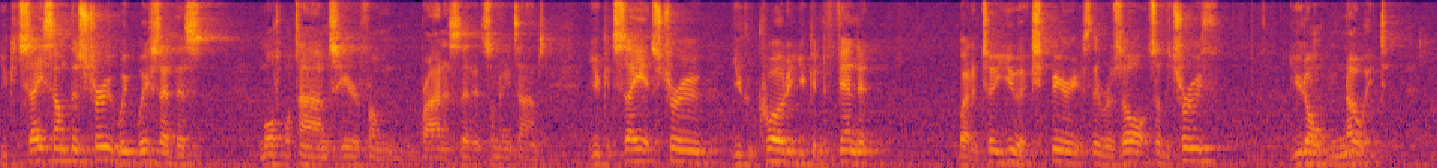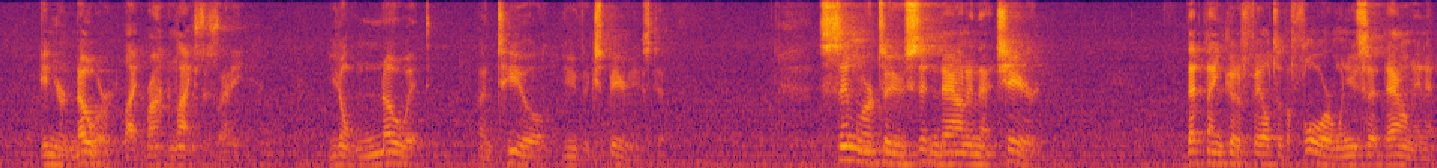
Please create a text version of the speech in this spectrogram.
You could say something's true. We, we've said this multiple times here from Brian has said it so many times. You could say it's true, you could quote it, you can defend it, but until you experience the results of the truth, you don't know it in your knower, like Brian likes to say. You don't know it until you've experienced it. Similar to sitting down in that chair, that thing could have fell to the floor when you sat down in it.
